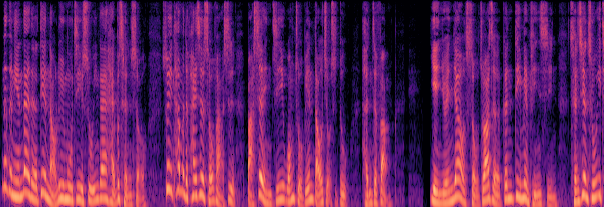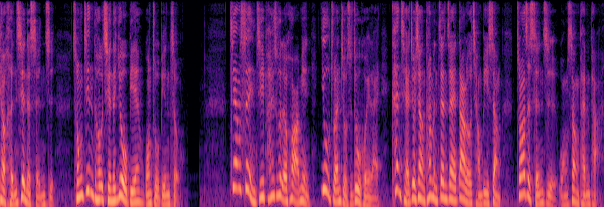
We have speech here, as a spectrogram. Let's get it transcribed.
那个年代的电脑绿幕技术应该还不成熟，所以他们的拍摄手法是把摄影机往左边倒九十度，横着放。演员要手抓着跟地面平行，呈现出一条横线的绳子，从镜头前的右边往左边走。这样摄影机拍出来的画面右转九十度回来，看起来就像他们站在大楼墙壁上，抓着绳子往上攀爬。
